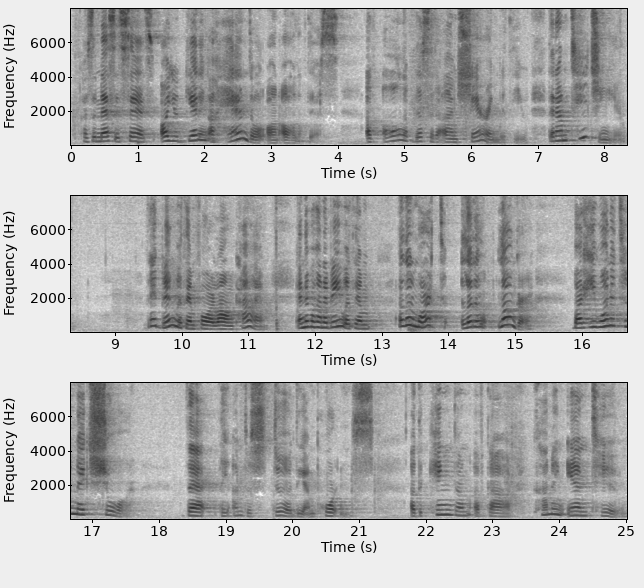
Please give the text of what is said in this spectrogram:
Because the message says, Are you getting a handle on all of this? Of all of this that I'm sharing with you, that I'm teaching you. They'd been with him for a long time, and they were going to be with him a little more, a little longer. But he wanted to make sure that they understood the importance of the kingdom of God coming into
